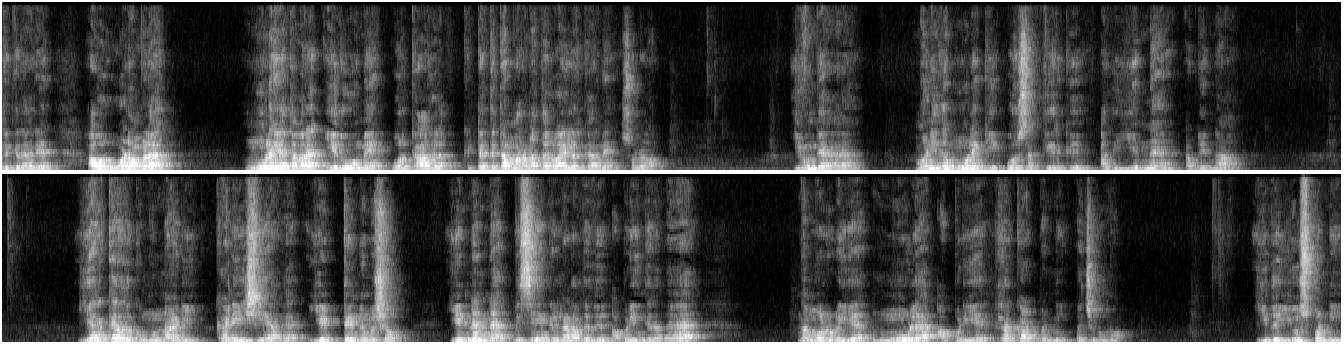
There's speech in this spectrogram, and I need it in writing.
இருக்கிறாரு. அவர் உடம்புல மூளையை தவிர எதுவுமே ஒர்க் ஆகல. கிட்டத்தட்ட மரண தருவாயில் இருக்காருன்னே சொல்லலாம். இவங்க மனித மூளைக்கு ஒரு சக்தி இருக்கு. அது என்ன அப்படின்னா இறக்கிறதுக்கு முன்னாடி கடைசியாக எட்டு நிமிஷம் என்னென்ன விஷயங்கள் நடந்தது அப்படிங்கிறத நம்மளுடைய மூளை அப்படியே ரெக்கார்ட் பண்ணி வச்சுக்குமா. இதை யூஸ் பண்ணி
